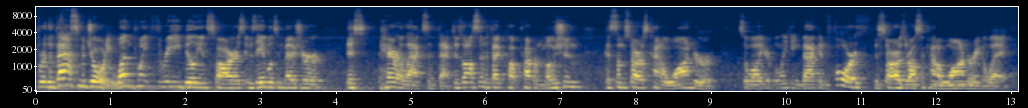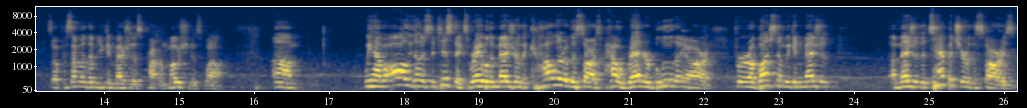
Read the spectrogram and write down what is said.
for the vast majority, 1.3 billion stars, it was able to measure this parallax effect. There's also an effect called proper motion, because some stars kind of wander. So while you're blinking back and forth, the stars are also kind of wandering away. So for some of them, you can measure this proper motion as well. Um, we have all these other statistics. We're able to measure the color of the stars, how red or blue they are. For a bunch of them, we can measure uh, measure the temperature of the stars.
